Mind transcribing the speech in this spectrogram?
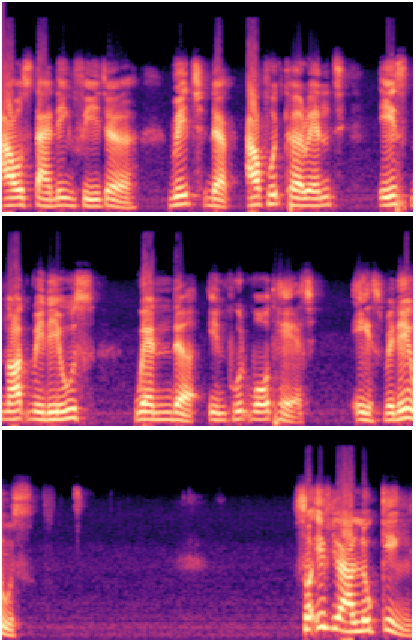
outstanding feature which the output current is not reduced when the input voltage is reduced. So if you are looking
